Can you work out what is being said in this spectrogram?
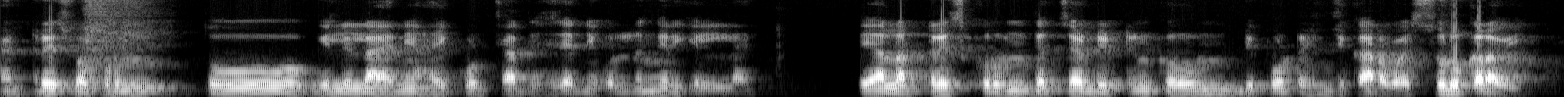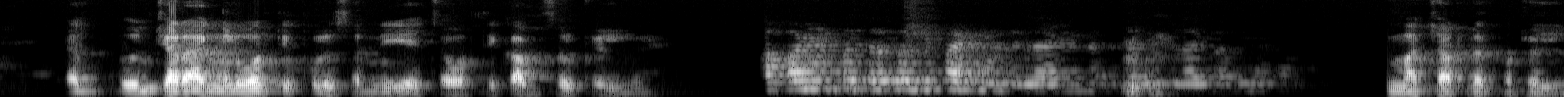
ॲड्रेस वापरून तो गेलेला आहे आणि हायकोर्टच्या आदेशाचे त्यांनी उल्लंघन केलेलं आहे. ते याला ट्रेस करून त्याचं डिटेन करून डिपोर्टेशनची कारवाई सुरू करावी. या दोन चार अँगलवरती पोलिसांनी याच्यावरती काम सुरू केलेलं आहे. मागच्या आठवड्यात पाठवलेलं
